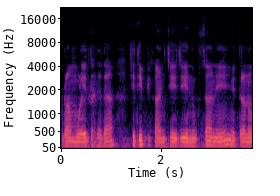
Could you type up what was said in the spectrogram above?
पुरामुळे झालेल्या शेती पिकांचे जे नुकसान आहे मित्रांनो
